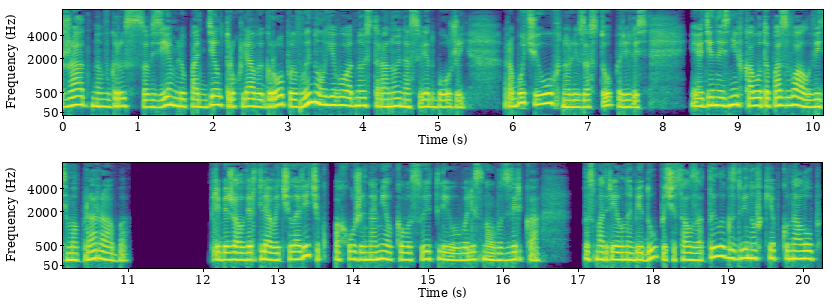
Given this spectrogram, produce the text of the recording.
жадно вгрызся в землю, поддел трухлявый гроб и вынул его одной стороной на свет Божий. Рабочие охнули, застопорились, и один из них кого-то позвал, видимо, прораба. Прибежал вертлявый человечек, похожий на мелкого суетливого лесного зверька — посмотрел на беду, почесал затылок, сдвинув кепку на лоб,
